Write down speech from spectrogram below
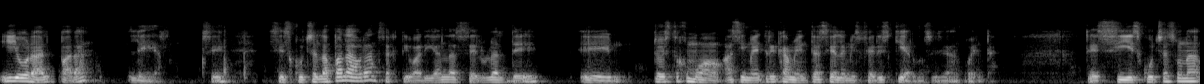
y oral para leer. Si escuchas la palabra, se activarían las células de... Eh, todo esto como asimétricamente hacia el hemisferio izquierdo, si se dan cuenta. Entonces, si escuchas una,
